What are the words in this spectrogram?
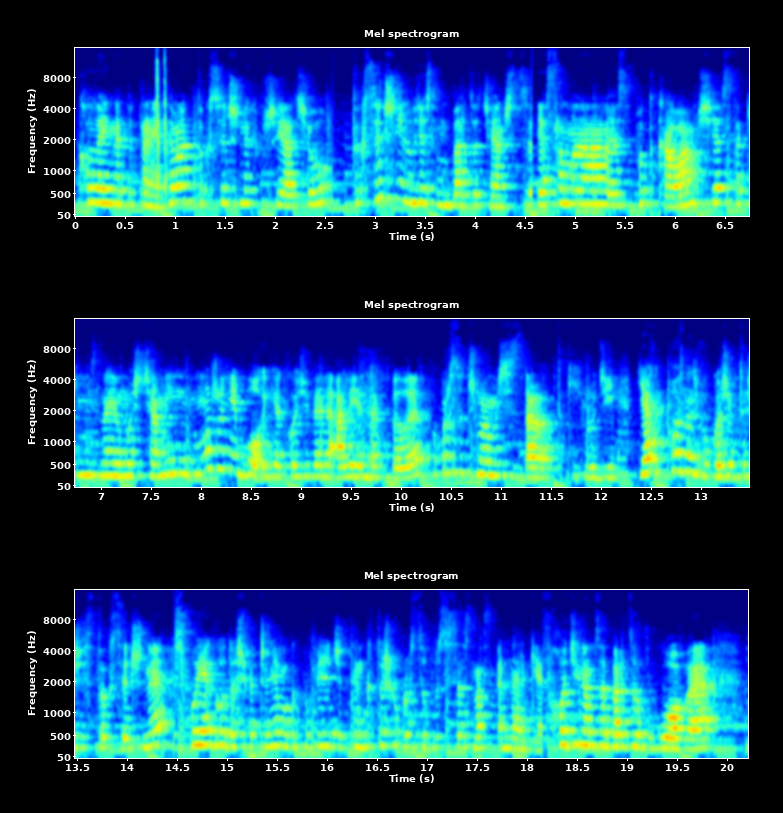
Kolejne pytanie. Temat toksycznych przyjaciół. Toksyczni ludzie są bardzo ciężcy. Ja sama spotkałam się z takimi znajomościami. Może nie było ich jakoś wiele, ale jednak były. Po prostu trzymamy się z dala od takich ludzi. Jak poznać w ogóle, że ktoś jest toksyczny? Z swojego doświadczenia mogę powiedzieć, że ten ktoś po prostu wysysa z nas energię. Wchodzi nam za bardzo w głowę.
